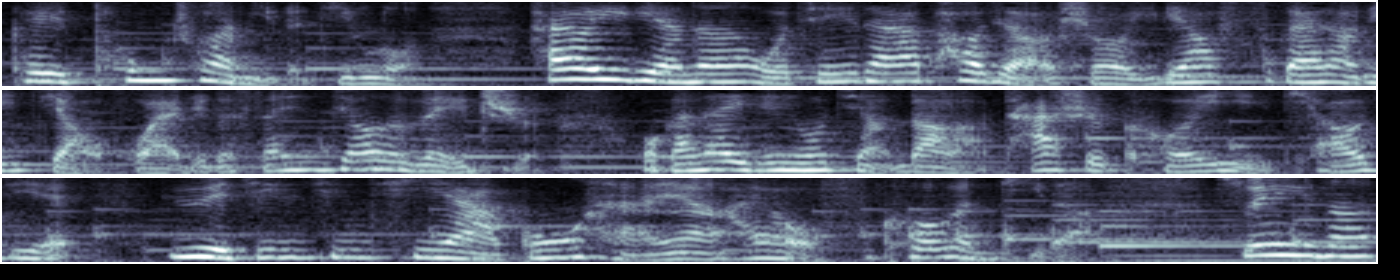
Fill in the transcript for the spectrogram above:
可以通串你的经络。还有一点呢，我建议大家泡脚的时候一定要覆盖到你脚踝这个三阴交的位置。我刚才已经有讲到了，它是可以调节月经经期呀、宫寒呀，还有妇科问题的。所以呢，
